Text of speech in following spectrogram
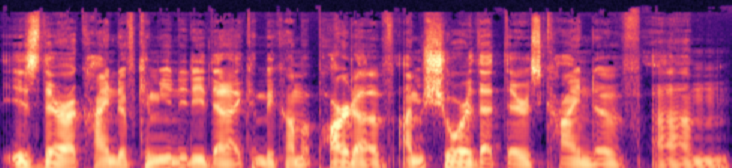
is there a kind of community that I can become a part of? I'm sure that there's kind of um,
